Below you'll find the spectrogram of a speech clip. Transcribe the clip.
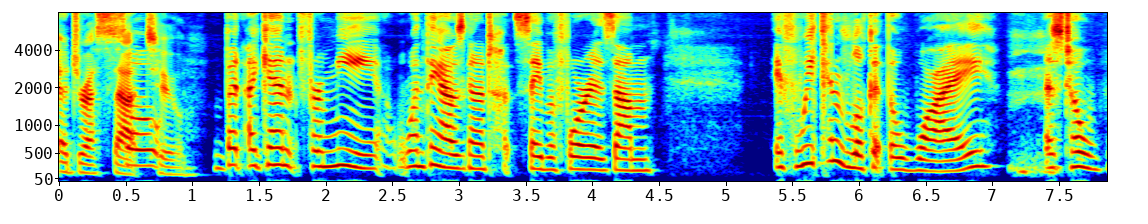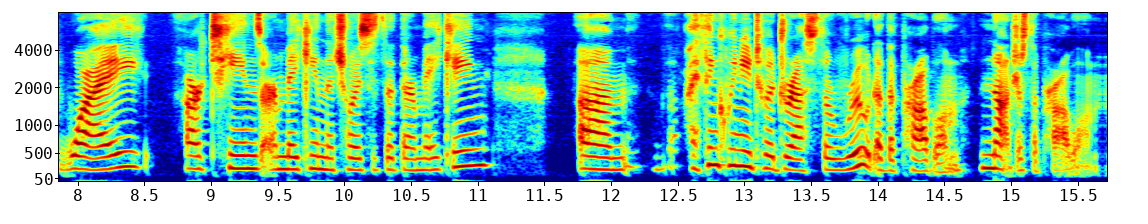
address that So- too But again, for me, one thing I was going to say before is, um, if we can look at the why as to why our teens are making the choices that they're making. Um, I think we need to address the root of the problem, not just the problem.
